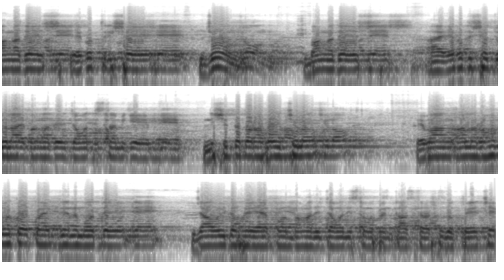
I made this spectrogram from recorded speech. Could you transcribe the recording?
বাংলাদেশ একত্রিশে জুন, বাংলাদেশ একত্রিশে জুলাই বাংলাদেশ জামাত ইসলামীকে নিষিদ্ধ করা হয়েছিল। এবং আল্লাহ রহমতে কয়েকদিনের মধ্যে যা ওইটা হয়ে এখন বাংলাদেশ জামাত ইসলাম কাজ করার সুযোগ পেয়েছে।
